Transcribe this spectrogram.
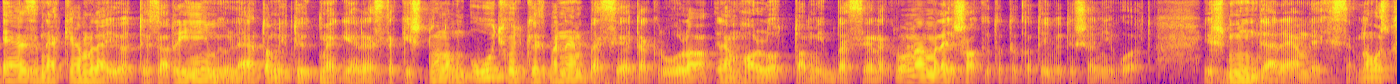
ez nekem lejött, ez a rémület, amit ők megéreztek, és mondom, úgy, hogy közben nem beszéltek róla, nem hallottam, mit beszélnek róla, hanem le is a tévét, és ennyi volt. És mindenre emlékszem. Na most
